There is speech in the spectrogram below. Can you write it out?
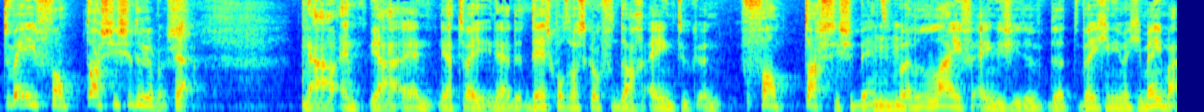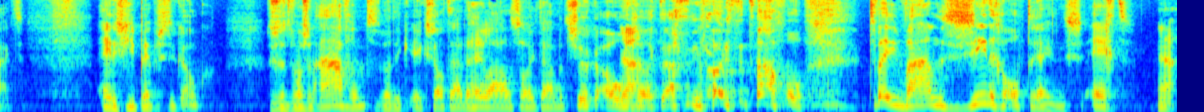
twee fantastische drummers. Ja. Nou, en ja, en ja, twee. Ja, de Dance Squad was natuurlijk ook van dag één natuurlijk een fantastische band. Mhm. Een live energie. De- dat weet je niet wat je meemaakt. Energiepeppers natuurlijk ook. Dus het was een avond. Wat ik, ik zat daar de hele avond, zat ik daar met zulke ogen, Ja. zat ik daar achter die monitortafel. Twee waanzinnige optredens. Echt. Ja.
